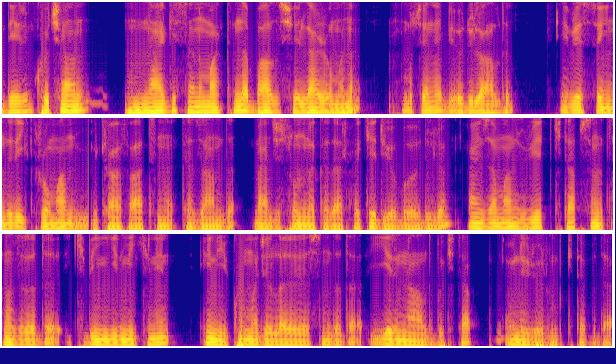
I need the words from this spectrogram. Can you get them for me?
Derim Koçak'ın Nergis Hanım hakkında bazı şeyler romanı bu sene bir ödül aldı. Everest yayınları ilk roman mükafatını kazandı. Bence sonuna kadar hak ediyor bu ödülü. Aynı zamanda Hürriyet Kitap Sanatı'nın hazırladığı 2022'nin en iyi kurmacalar arasında da yerini aldı bu kitap. Öneriyorum bu kitabı da.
